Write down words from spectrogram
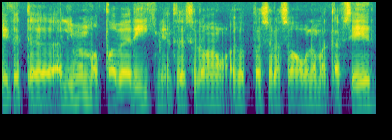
dia kata Al-Imam At-Tabari ni seorang apa salah seorang ulama tafsir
